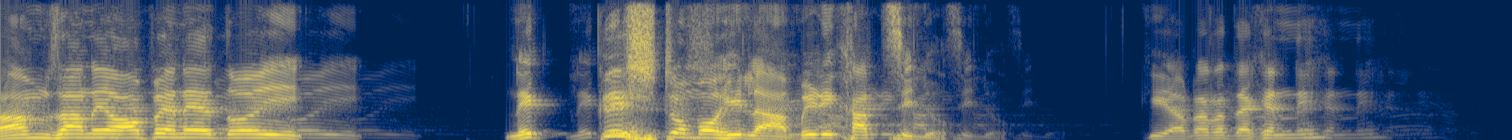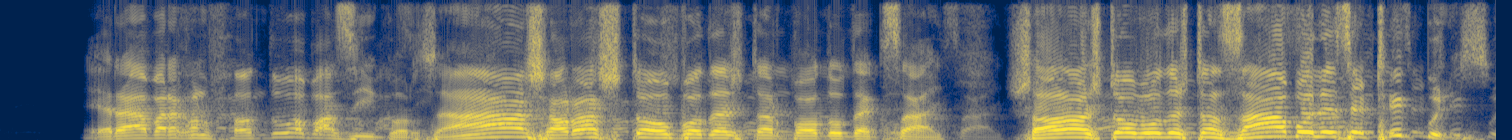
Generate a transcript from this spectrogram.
রমজানে ওপেনে দুই নিকৃষ্ট মহিলা বিড়ি খাচ্ছিল। কি আপনারা দেখেননি? এরা আবার এখন ফতুয়া বাজি করছে। হ্যাঁ স্বরাষ্ট্র উপদেষ্টার পদত্যাগ চাই স্বরাষ্ট্র উপদেষ্টা যা বলেছে ঠিক বলেছে।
